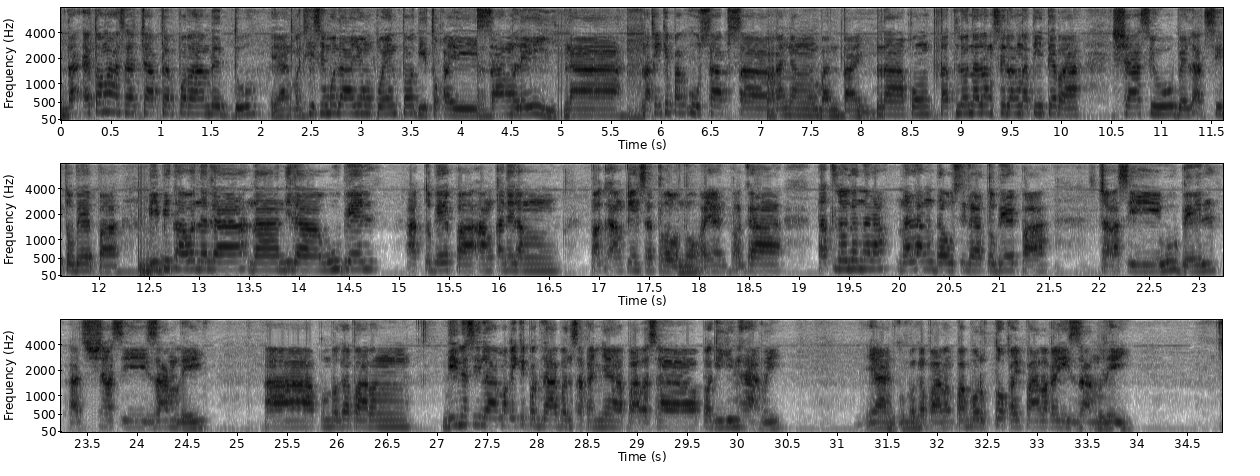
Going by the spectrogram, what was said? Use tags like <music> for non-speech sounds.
Da, ito nga sa chapter 402, ayan, magsisimula yung kwento dito kay Zhang Lei na nakikipag-usap sa kanyang bantay. Na kung tatlo na lang silang natitira, siya, si Wubel at si Tubepa, bibitawan nila na nila Wubel at Tubepa ang kanilang pag-angkin sa trono. Ayan, pagka tatlo na, lang, na lang daw sila Tubepa, tsaka si Wubel at siya si Zhang Lei, ah kumbaga parang hindi na sila makikipaglaban sa kanya para sa pagiging hari. Yan, kumbaga parang pabor to kay para kay Zhang Lei.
